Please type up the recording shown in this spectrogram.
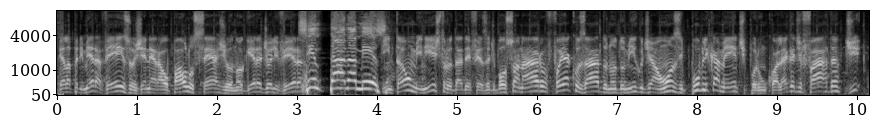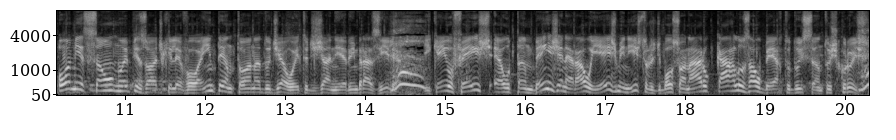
Pela primeira vez, o general Paulo Sérgio Nogueira de Oliveira, Sentar na mesa. então ministro da Defesa de Bolsonaro, foi acusado no domingo dia 11 publicamente por um colega de farda de omissão no episódio que levou à intentona do dia 8 de janeiro em Brasília. E quem o fez é o também general e ex-ministro de Bolsonaro, Carlos Alberto dos Santos Cruz.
